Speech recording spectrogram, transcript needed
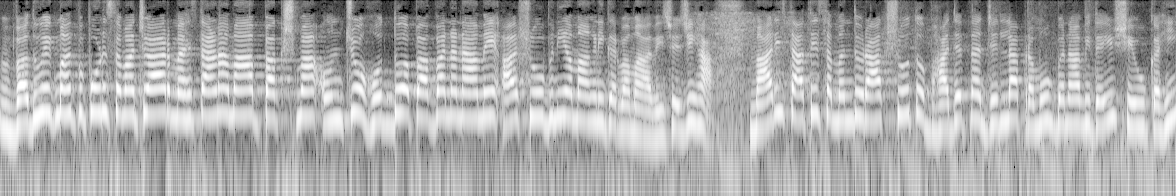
વધુ એક મહત્વપૂર્ણ સમાચાર. મહેસાણામાં પક્ષમાં ઊંચો હોદ્દો અપાવવાના નામે અશોભનીય માંગણી કરવામાં આવી છે. જી હા, મારી સાથે સંબંધો રાખશો તો ભાજપના જિલ્લા પ્રમુખ બનાવી દઈશ એવું કહી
